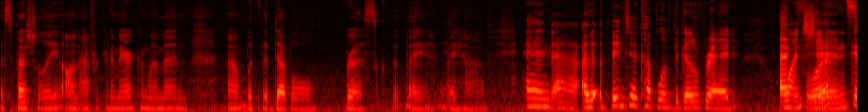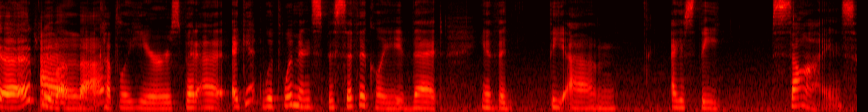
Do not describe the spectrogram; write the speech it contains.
especially on African American women um, with the double risk that they, yeah. they have. And uh, I've been to a couple of the Go Red Excellent. luncheons. Good. We uh, love that. A couple of years, but uh, again, with women specifically, that you know the the um, I guess the signs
